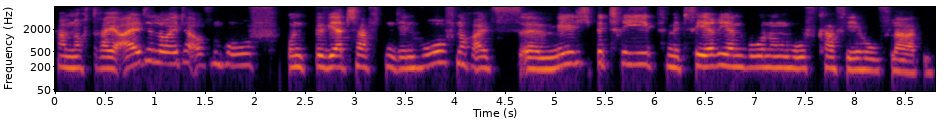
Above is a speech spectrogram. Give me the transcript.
haben noch drei alte Leute auf dem Hof und bewirtschaften den Hof noch als äh, Milchbetrieb mit Ferienwohnungen, Hofcafé, Hofladen.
